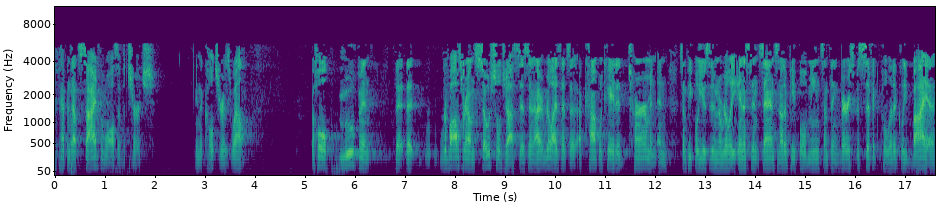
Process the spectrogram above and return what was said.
it happens outside the walls of the church, in the culture as well. The whole movement that, that revolves around social justice, and I realize that's a, a complicated term, and, and some people use it in a really innocent sense, and other people mean something very specific politically by it,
